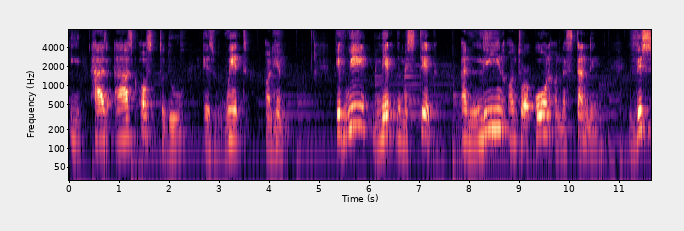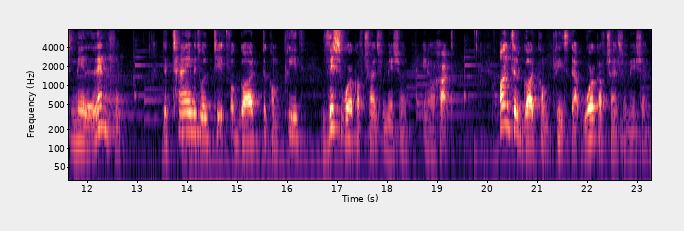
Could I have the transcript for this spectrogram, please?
He has asked us to do is wait on Him. If we make the mistake and lean onto our own understanding, this may lengthen the time it will take for God to complete this work of transformation in our heart. Until God completes that work of transformation,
